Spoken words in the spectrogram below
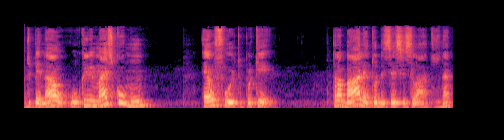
de penal, o crime mais comum é o furto, porque trabalha todos esses lados, né?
